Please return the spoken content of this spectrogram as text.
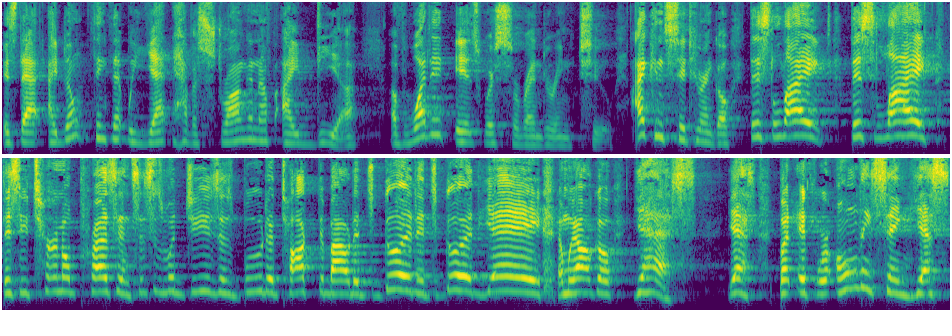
is that I don't think that we yet have a strong enough idea of what it is we're surrendering to. I can sit here and go, this light, this life, this eternal presence, this is what Jesus, Buddha talked about. It's good, it's good, yay. And we all go, yes. Yes, but if we're only saying yes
